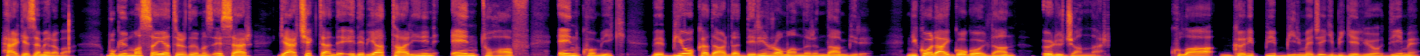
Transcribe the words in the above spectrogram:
Herkese merhaba. Bugün masaya yatırdığımız eser gerçekten de edebiyat tarihinin en tuhaf, en komik ve bir o kadar da derin romanlarından biri. Nikolay Gogol'dan Ölü Canlar. Kulağa garip bir bilmece gibi geliyor değil mi?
